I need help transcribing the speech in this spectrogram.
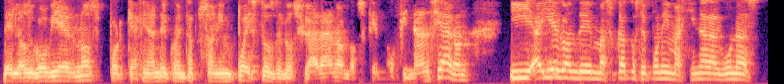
de los gobiernos? Porque a final de cuentas pues, son impuestos de los ciudadanos los que lo financiaron. Y ahí es donde Mazzucato se pone a imaginar algunas,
